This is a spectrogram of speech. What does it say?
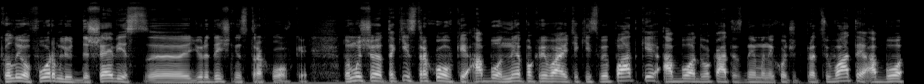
Коли оформлюють дешеві е, юридичні страховки, тому що такі страховки або не покривають якісь випадки, або адвокати з ними не хочуть працювати, або,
